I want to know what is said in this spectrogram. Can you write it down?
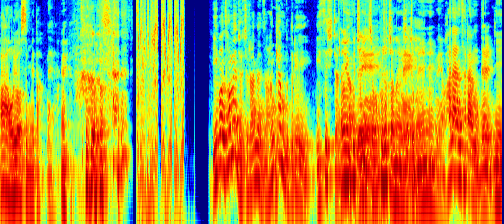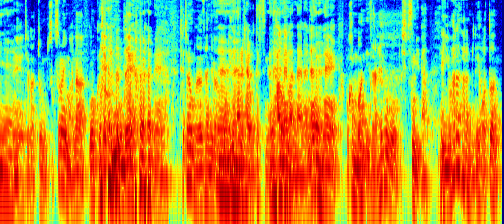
아 어려웠습니다. 네. 예. 이번 서면 제출하면서 함께한 분들이 있으시잖아요. 어, 그쵸, 있죠. 보셨잖아요, 네. 예, 예. 네, 화난 사람들. 예, 예. 네, 제가 좀 쑥스러움이 많아갖고 그때 뵀는데 네, 최철용 변호사님하고 예, 인사를 예. 잘 못했습니다. 다음에 만나면은 예. 네, 꼭 한번 인사를 해보고 싶습니다. 네, 이 화난 사람들이 어떤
